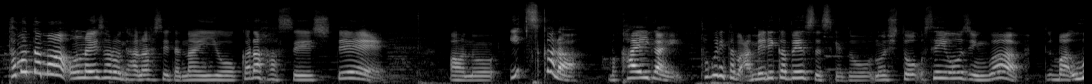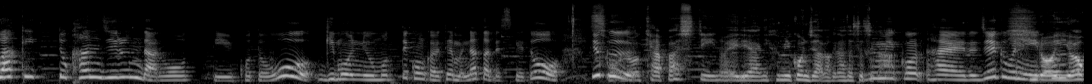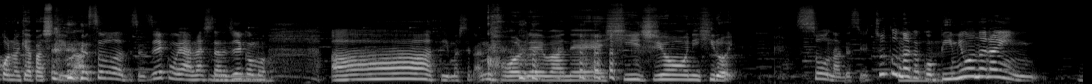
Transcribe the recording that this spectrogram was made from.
たまたまオンラインサロンで話していた内容から発生して、あのいつから、まあ、海外特に多分アメリカベースですけどの人西洋人は、まあ、浮気と感じるんだろうっていうことを疑問に思って今回のテーマになったんですけどよそのくキャパシティのエリアに踏み込んじゃうわけね私たち踏みが込んはいでジェイコブに広いよこのキャパシティは。そうなんですよ。ジェイコブに話したらうんジェイコブもあーって言いましたからね。これはね非常に広い。そうなんですよ。ちょっとなんかこう微妙なライン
